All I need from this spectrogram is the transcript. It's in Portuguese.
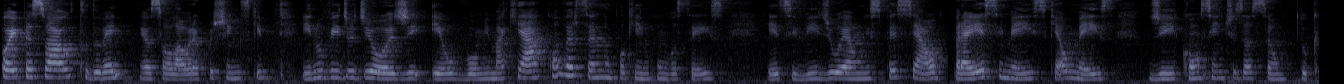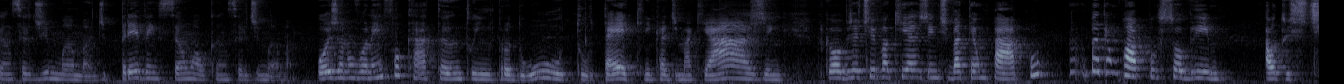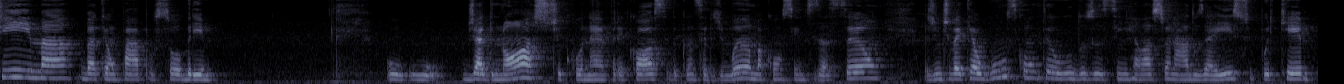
Oi pessoal, tudo bem? Eu sou Laura Kuchinski e no vídeo de hoje eu vou me maquiar conversando um pouquinho com vocês. Esse vídeo é um especial para esse mês, que é o mês de conscientização do câncer de mama, de prevenção ao câncer de mama. Hoje eu não vou nem focar tanto em produto, técnica de maquiagem, porque o objetivo aqui é a gente bater um papo, bater um papo sobre autoestima, bater um papo sobre o, o diagnóstico né, precoce do câncer de mama, conscientização. A gente vai ter alguns conteúdos assim relacionados a isso, porque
